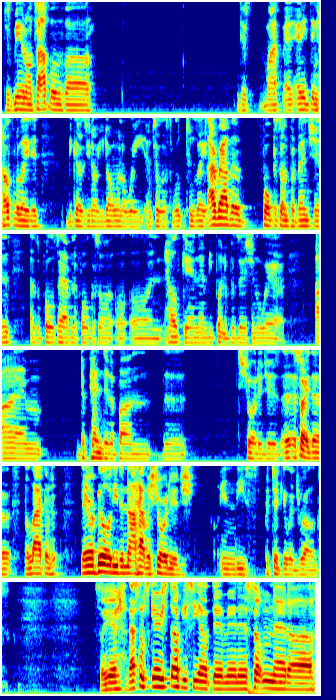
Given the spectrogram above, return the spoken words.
just being on top of uh, just my anything health related, because you know you don't want to wait until it's too late. I'd rather focus on prevention as opposed to having to focus on on healthcare and then be put in a position where I'm dependent upon the shortages. Uh, sorry, the the lack of their ability to not have a shortage in these particular drugs. So yeah, that's some scary stuff you see out there, man. It's something that uh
